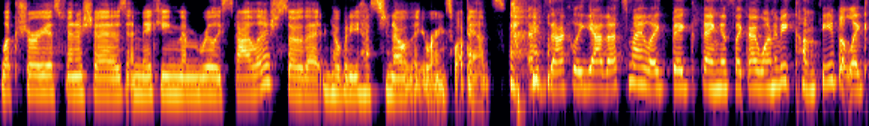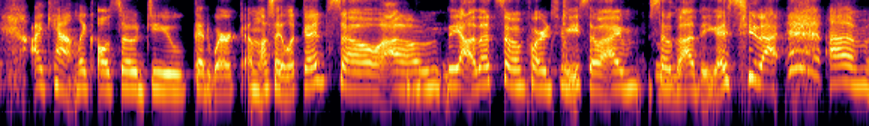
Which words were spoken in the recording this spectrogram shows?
luxurious finishes, and making them really stylish so that nobody has to know that you're wearing sweatpants. exactly. Yeah. That's my like big thing. It's like I want to be comfy, but like I can't like also do good work unless I look good. So um mm-hmm. yeah, that's so important to me. So I'm so glad that you guys do that. Um,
